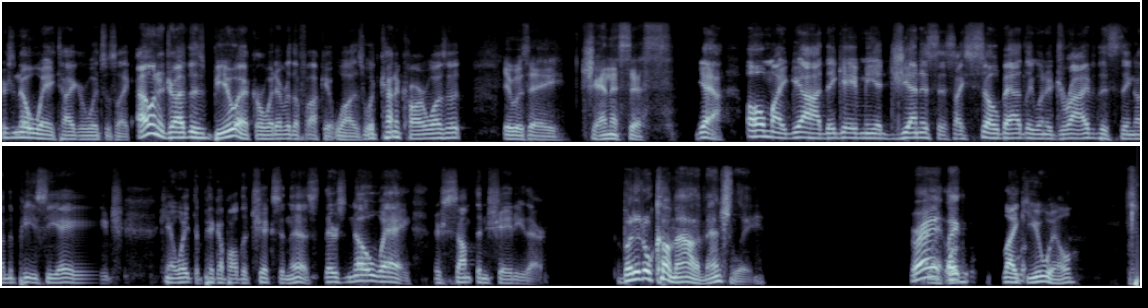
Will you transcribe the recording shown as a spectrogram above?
There's no way Tiger Woods was like, I want to drive this Buick or whatever the fuck it was. What kind of car was it? It was a Genesis. Yeah. Oh my God. They gave me a Genesis. I so badly want to drive this thing on the PCH. Can't wait to pick up all the chicks in this. There's no way. There's something shady there. But it'll come out eventually. Right? Like, like you will.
